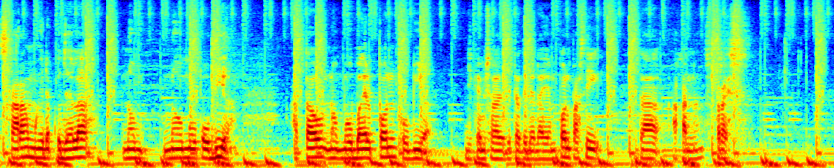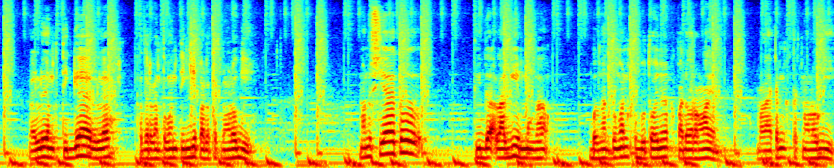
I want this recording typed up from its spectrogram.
sekarang mengidap gejala nomophobia atau no mobile phone phobia. Jika misalnya kita tidak ada handphone pasti kita akan stres. Lalu yang ketiga adalah ketergantungan tinggi pada teknologi. Manusia itu tidak lagi menggantungkan kebutuhannya kepada orang lain, melainkan ke teknologi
